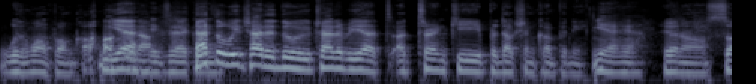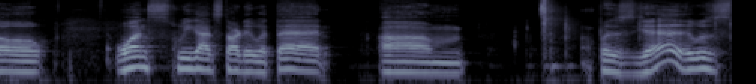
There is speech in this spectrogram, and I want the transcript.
with one phone call. you Yeah, know? exactly. That's what we try to do. We try to be a, a turnkey production company. yeah yeah You know, so once we got started with that, um, but yeah, it was.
